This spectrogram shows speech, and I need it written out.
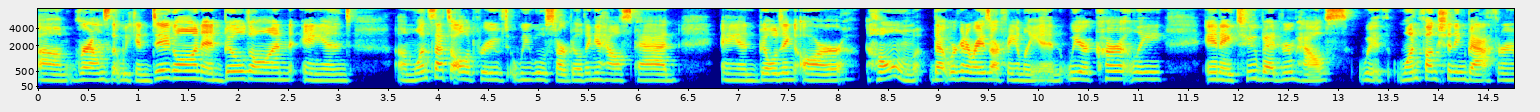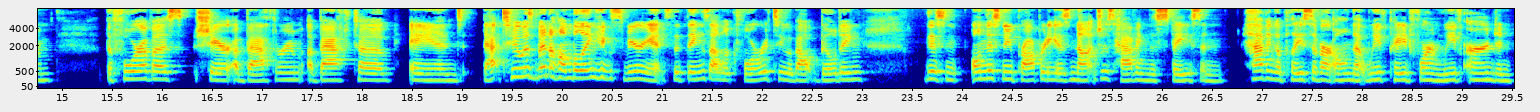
um, grounds that we can dig on and build on. And um, once that's all approved, we will start building a house pad and building our home that we're going to raise our family in. We are currently in a two bedroom house with one functioning bathroom, The four of us share a bathroom, a bathtub, and that too has been a humbling experience. The things I look forward to about building this on this new property is not just having the space and having a place of our own that we've paid for and we've earned and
